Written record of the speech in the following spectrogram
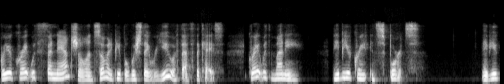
or you're great with financial, and so many people wish they were you if that's the case. Great with money. Maybe you're great in sports. Maybe you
